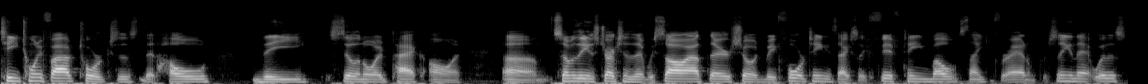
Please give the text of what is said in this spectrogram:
T25 Torxes that hold the solenoid pack on. Um, some of the instructions that we saw out there show it to be 14. It's actually 15 bolts. Thank you for Adam for seeing that with us.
